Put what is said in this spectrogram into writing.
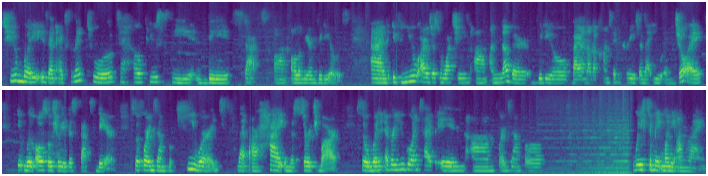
TubeBuddy is an excellent tool to help you see the stats on all of your videos. And if you are just watching um, another video by another content creator that you enjoy, it will also show you the stats there. So, for example, keywords that are high in the search bar. So, whenever you go and type in, um, for example, ways to make money online,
